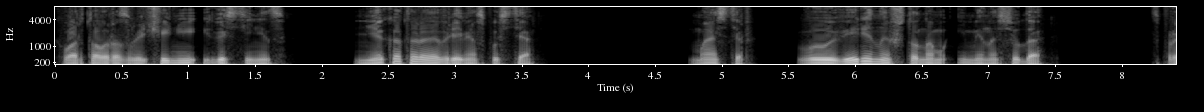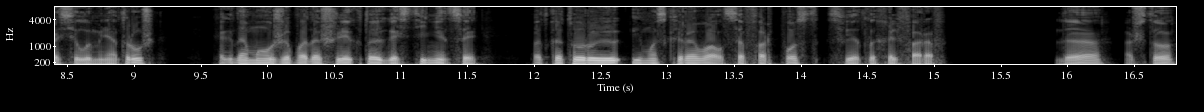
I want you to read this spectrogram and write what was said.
Квартал развлечений и гостиниц. Некоторое время спустя. «Мастер, вы уверены, что нам именно сюда?» — спросил у меня Труш, когда мы уже подошли к той гостинице, под которую и маскировался форпост светлых эльфаров. «Да, а что?»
